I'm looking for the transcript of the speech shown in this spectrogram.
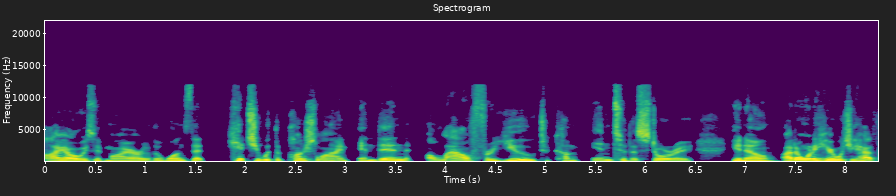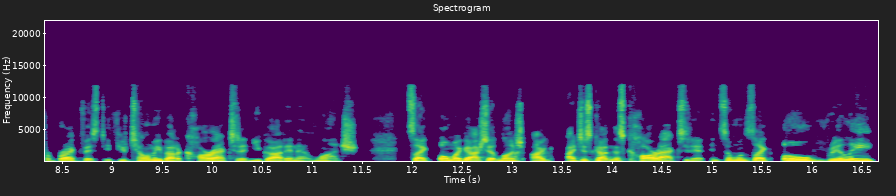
i always admire are the ones that hit you with the punchline and then allow for you to come into the story. You know, I don't want to hear what you had for breakfast if you're telling me about a car accident you got in at lunch. It's like, oh my gosh, at lunch, I, I just got in this car accident. And someone's like, oh, really?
